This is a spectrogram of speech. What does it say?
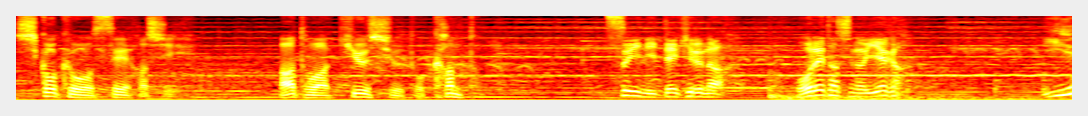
四国を制覇しあとは九州と関東。ついにできるな。俺たちの家が。家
